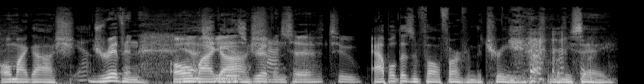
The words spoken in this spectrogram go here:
Oh my gosh. Yeah. driven. Oh Yeah, my she gosh. is driven to to. Apple doesn't fall far from the tree. let me say.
